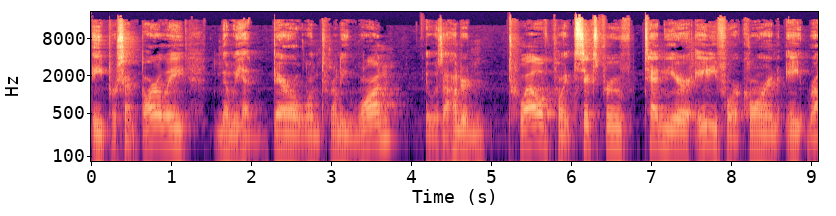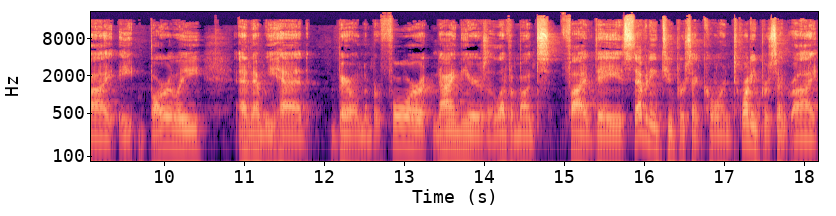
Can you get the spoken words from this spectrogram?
8% barley. And then we had barrel 121. It was 112.6 proof, 10 year, 84 corn, 8 rye, 8 barley. And then we had barrel number 4, 9 years, 11 months, 5 days, 72% corn, 20% rye,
